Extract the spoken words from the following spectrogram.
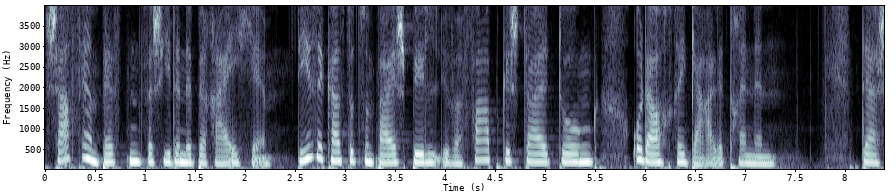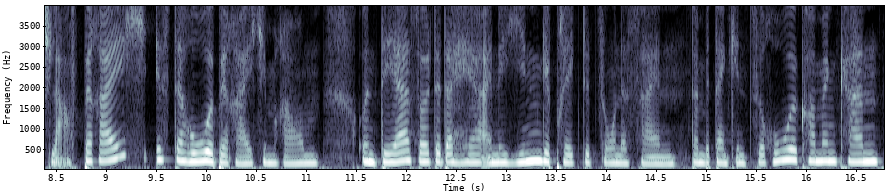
schaffe am besten verschiedene Bereiche. Diese kannst du zum Beispiel über Farbgestaltung oder auch Regale trennen. Der Schlafbereich ist der Ruhebereich im Raum und der sollte daher eine Yin geprägte Zone sein. Damit dein Kind zur Ruhe kommen kann,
